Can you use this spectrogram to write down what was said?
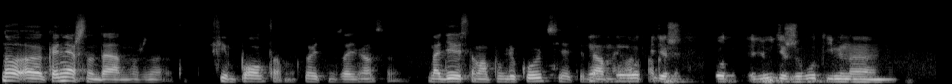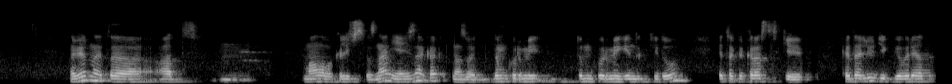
Ну, э, конечно, да, нужно Финпол, там, кто этим займется. Надеюсь, там опубликуют все эти ну, данные. Ну, вот видишь, вот люди живут именно, наверное, это от малого количества знаний, я не знаю, как это назвать, Думкурмигиндукиду, это как раз-таки, когда люди говорят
